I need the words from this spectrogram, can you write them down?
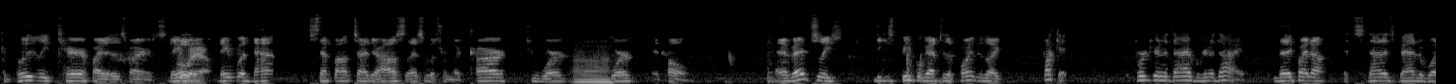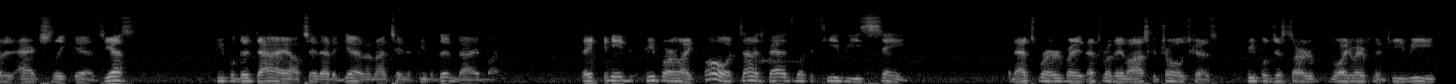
completely terrified of this virus. They Oh, would yeah. they would not step outside their house unless it was from their car to work, Uh, work and home. And eventually, these people got to the point they're like, "Fuck it, if we're gonna die, we're gonna die." And then they find out it's not as bad as what it actually is. Yes, people did die. I'll say that again. I'm not saying that people didn't die, but they need people are like, "Oh, it's not as bad as what the TV's saying," and that's where everybody that's where they lost control is because people just started going away from their TV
